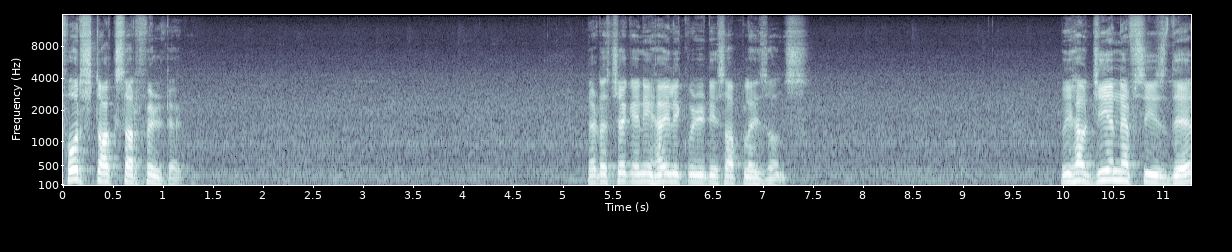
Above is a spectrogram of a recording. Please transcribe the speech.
Four stocks are filtered. Let us check any high liquidity supply zones. We have GNFC is there.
